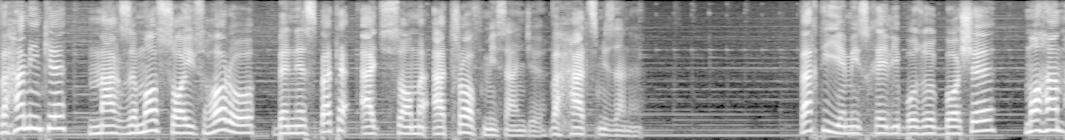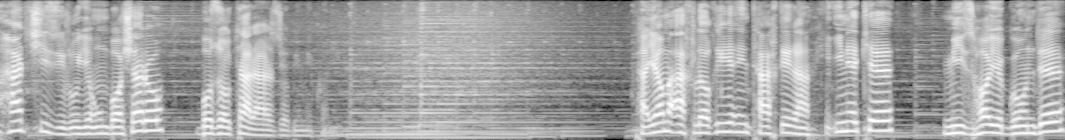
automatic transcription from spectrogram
و همین که مغز ما سایزها رو به نسبت اجسام اطراف میسنجه و حدس می‌زنه. وقتی یه میز خیلی بزرگ باشه ما هم هر چیزی روی اون باشه رو بزرگتر ارزیابی می‌کنیم. پیام اخلاقی این تحقیق هم اینه که میزهای گنده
